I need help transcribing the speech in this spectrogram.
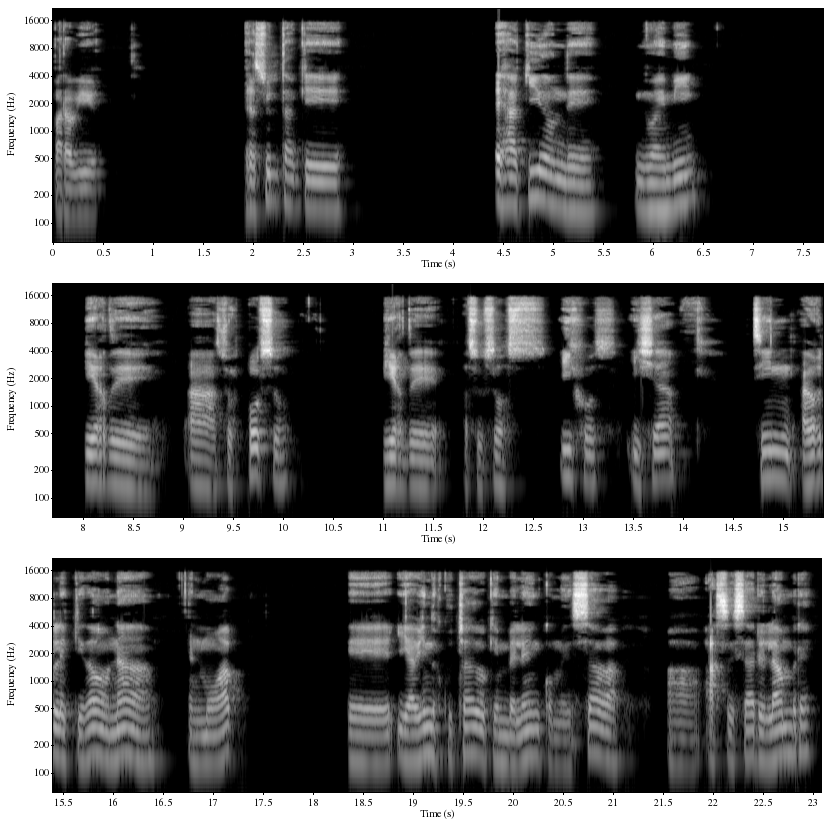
para vivir. Resulta que es aquí donde Noemí pierde a su esposo, pierde a sus dos hijos y ya sin haberle quedado nada en Moab, eh, y habiendo escuchado que en Belén comenzaba a, cesar el hambre,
